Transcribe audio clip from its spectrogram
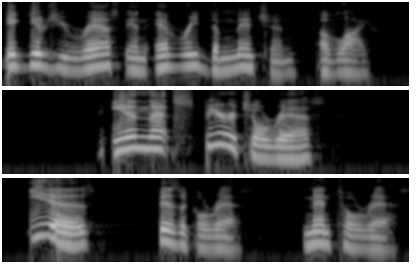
it gives you rest in every dimension of life. In that spiritual rest is physical rest, mental rest,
